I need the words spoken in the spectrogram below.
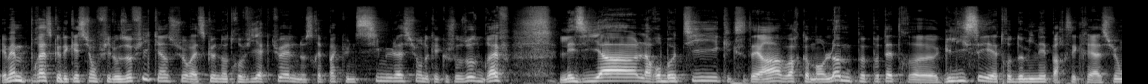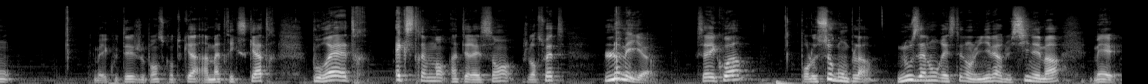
et même presque des questions philosophiques hein, sur est-ce que notre vie actuelle ne serait pas qu'une simulation de quelque chose d'autre. Bref, les IA, la robotique, etc. Voir comment l'homme peut peut-être euh, glisser et être dominé par ses créations. Bah écoutez, je pense qu'en tout cas, un Matrix 4 pourrait être extrêmement intéressant. Je leur souhaite le meilleur. Vous savez quoi? Pour le second plat, nous allons rester dans l'univers du cinéma, mais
